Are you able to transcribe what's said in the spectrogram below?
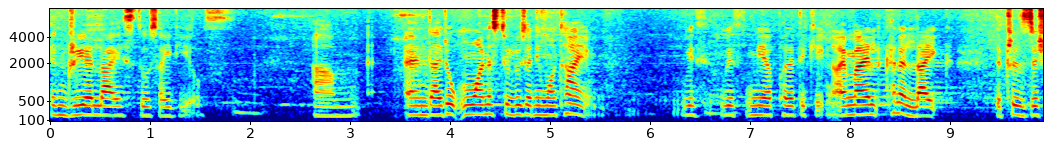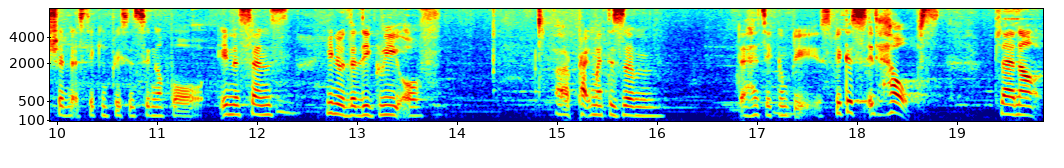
and realize those ideals. Um, and I don't want us to lose any more time with, with mere politicking. I might kind of like the transition that's taking place in Singapore, in a sense, you know, the degree of uh, pragmatism that has taken place because it helps plan out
